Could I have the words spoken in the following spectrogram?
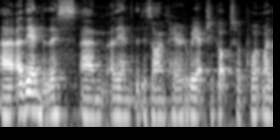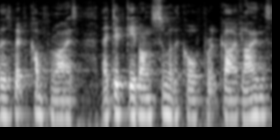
Uh, at the end of this, um, at the end of the design period, we actually got to a point where there was a bit of compromise. They did give on some of the corporate guidelines,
